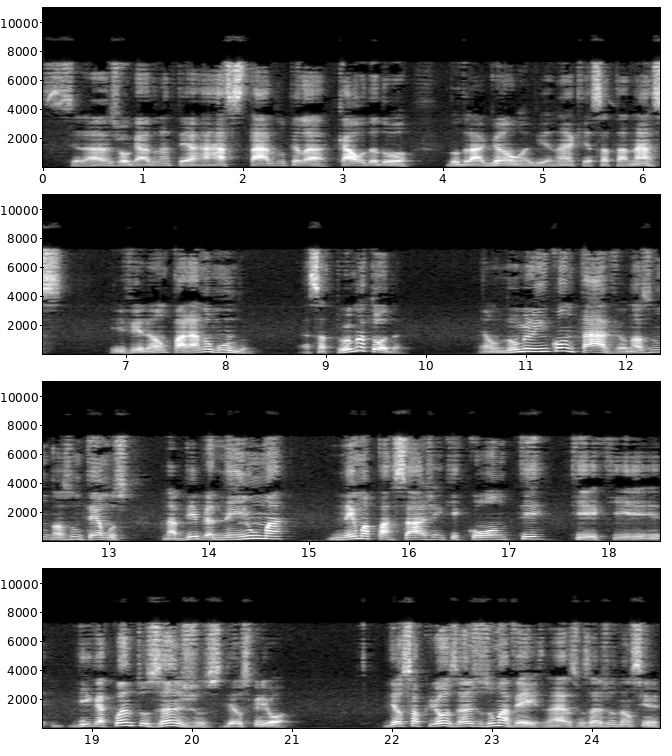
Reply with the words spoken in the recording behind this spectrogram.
será jogado na terra, arrastado pela cauda do, do dragão ali, né, que é Satanás, e virão parar no mundo. Essa turma toda. É um número incontável. Nós não, nós não temos na Bíblia nenhuma, nenhuma passagem que conte, que, que diga quantos anjos Deus criou. Deus só criou os anjos uma vez, né? Os anjos não, se,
